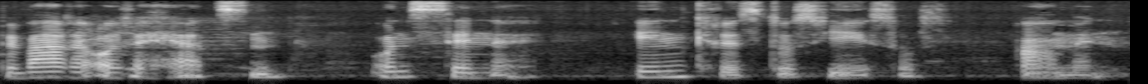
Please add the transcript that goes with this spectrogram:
bewahre eure Herzen und Sinne in Christus Jesus. Amen.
